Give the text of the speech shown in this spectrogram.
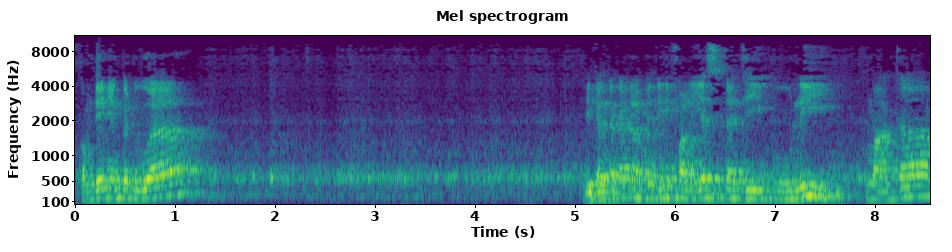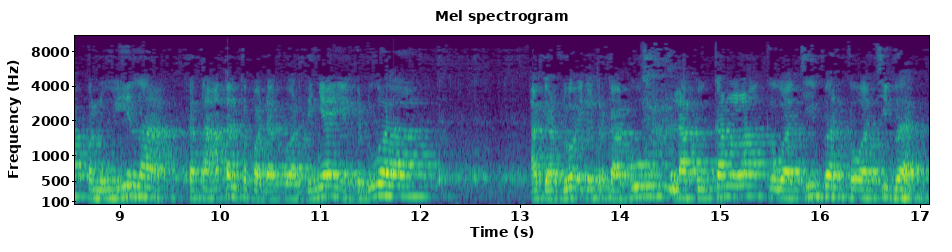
Kemudian yang kedua Dikatakan dalam ayat ini faliyastajibuli maka penuhilah ketaatan kepada artinya yang kedua agar doa itu terkabul lakukanlah kewajiban-kewajiban.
